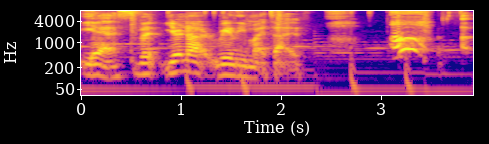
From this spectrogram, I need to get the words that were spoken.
yes, but you're not really my type. Oh! Uh,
